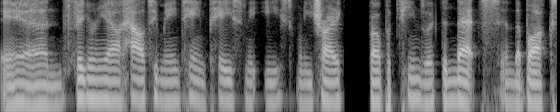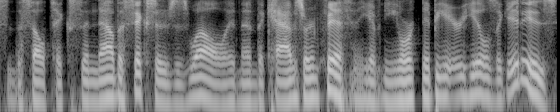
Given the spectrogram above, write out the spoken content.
and figuring out how to maintain pace in the East when you try to keep up with teams like the Nets and the Bucks and the Celtics and now the Sixers as well, and then the Cavs are in fifth and you have New York nipping at your heels. Like it is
